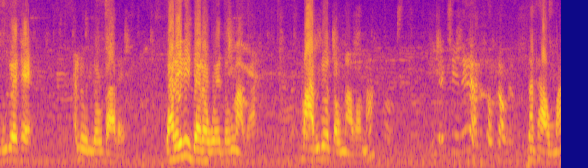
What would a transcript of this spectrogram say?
ဘူးတဲ့ထက်အဲ့လိုလုပ်တာတယ်ဒါလေးတွေကြတော့ဝယ်သုံးတာပါမှာပြီးတော့သုံးတာပါနော်ဒီအချင်းလေးကတစ်ထုပ်လောက်လဲ2000ပါ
